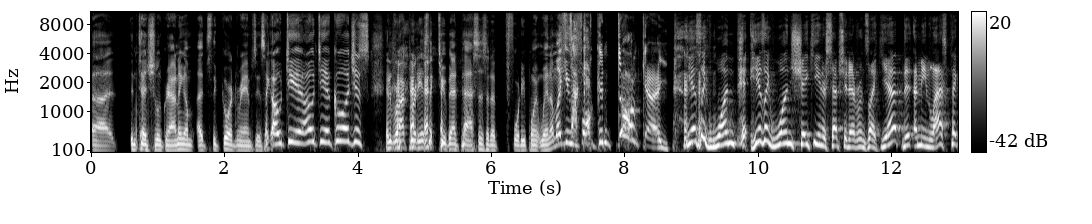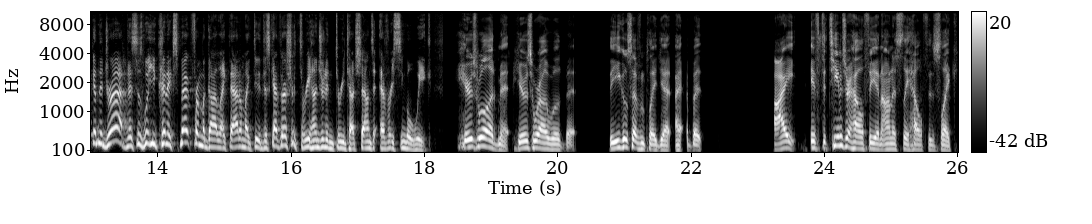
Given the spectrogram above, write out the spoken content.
uh intentional grounding, I'm, it's the Gordon Ramsay. It's like, oh dear, oh dear, gorgeous. And Brock Purdy has like two bad passes and a 40 point win. I'm like, you fucking donkey. He has like one he has like one shaky interception. Everyone's like, yep. th- I mean, last pick in the draft. This is what you can expect from a guy like that. I'm like, dude, this guy throws for 303 touchdowns every single week. Here's where I'll admit. Here's where I will admit. The Eagles haven't played yet, I, but I if the teams are healthy, and honestly, health is like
